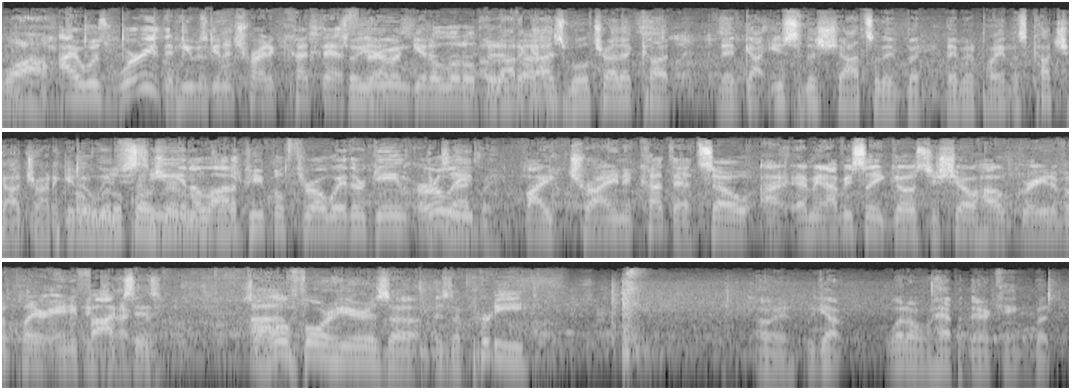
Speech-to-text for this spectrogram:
Wow. I was worried that he was going to try to cut that So through yeah, and get a little a bit lot of guys will try that cut. They've got used to this shot, so they've been they've been playing this cut shot, trying to get it a little we've seen a little lot of people throw away their game early Exactly. by trying to cut that. So I, I mean, obviously, it goes to show how great of a player Andy Fox Exactly. is. So Um, hole four here is a is a pretty. Oh yeah, we got what will happen there, King. But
